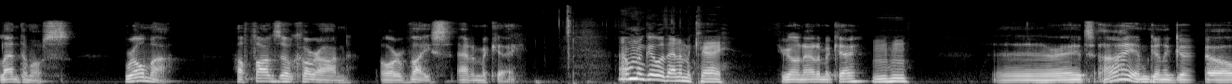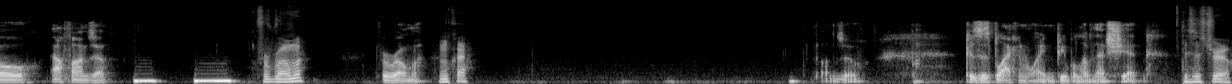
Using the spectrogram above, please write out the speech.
Lanthimos. Roma, Alfonso Cuarón, or Vice, Adam McKay. I'm gonna go with Adam McKay. You're going Adam McKay? Mm-hmm. All right. I am going to go Alfonso For Roma. for Roma. Okay. Alfonso. Because it's black and white and people love that shit. This is true.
